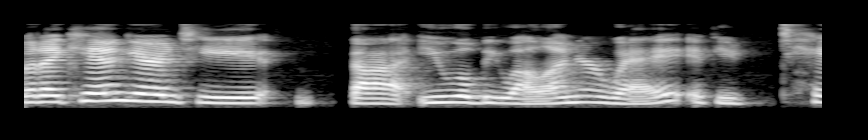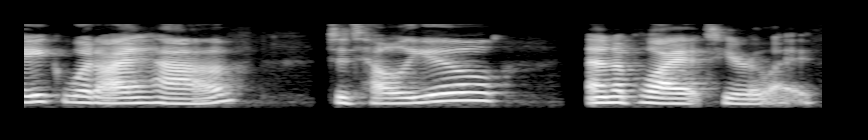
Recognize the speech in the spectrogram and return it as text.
but I can guarantee that you will be well on your way if you take what I have to tell you and apply it to your life.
